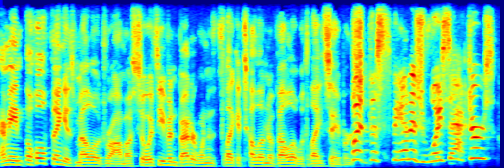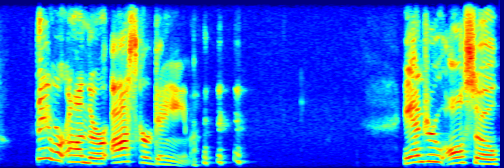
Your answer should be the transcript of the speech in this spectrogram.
I mean, the whole thing is melodrama, so it's even better when it's like a telenovela with lightsabers. But the Spanish voice actors, they were on their Oscar game. Andrew also,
